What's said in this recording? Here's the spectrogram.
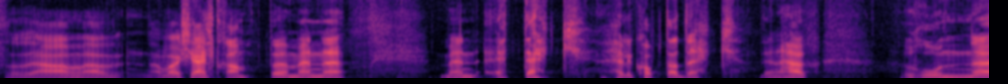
Så det var ikke helt rampe, men eh, men et dekk, helikopterdekk, denne her runde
